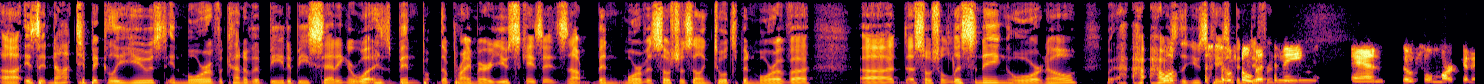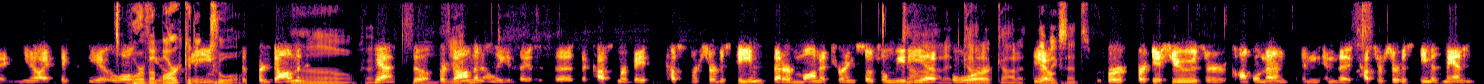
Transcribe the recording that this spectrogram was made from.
uh, is it not typically used in more of a kind of a B2B setting, or what has been the primary use case? It's not been more of a social selling tool. It's been more of a uh, social listening or no? How, how well, has the use case social been different? listening and social marketing. You know, I think know, well, more of a marketing the, tool. The predominant, oh, okay. yeah. So mm, predominantly, yeah. The, the, the customer based customer service teams that are monitoring social media got it, for got it, got it. you know makes sense. For, for issues or compliments, and, and the customer service team is man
